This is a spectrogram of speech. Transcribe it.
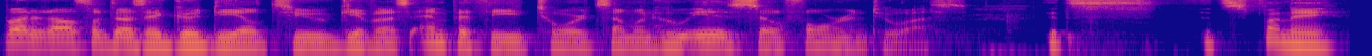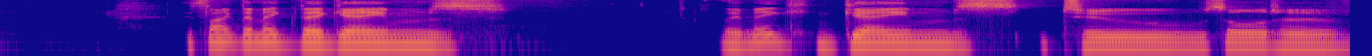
But it also does a good deal to give us empathy towards someone who is so foreign to us. it's it's funny. It's like they make their games they make games to sort of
